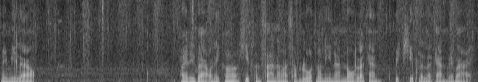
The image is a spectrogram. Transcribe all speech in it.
ไม่มีแล้ว ไปดีกว่าวันนี้ก็คลิปสั้นๆมาสำรวจโน่นนี่นั่นโน่นแล้วกัน ปิดคลิปแล้วแล้วกัน บ๊ายบาย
